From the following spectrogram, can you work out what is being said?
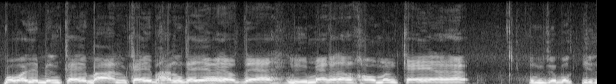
เพราะว่าจะเป็นใกล้บ้านใกล้พันใกล้ยังไงแล้วแต่หรือแม้กระทั่งเขามันใกล้นะฮะผมจะบ่กิน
